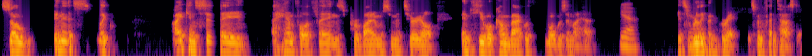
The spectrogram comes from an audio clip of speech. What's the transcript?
So, and it's like I can say a handful of things, provide him with some material, and he will come back with what was in my head. Yeah. It's yeah. really been great. It's been fantastic.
